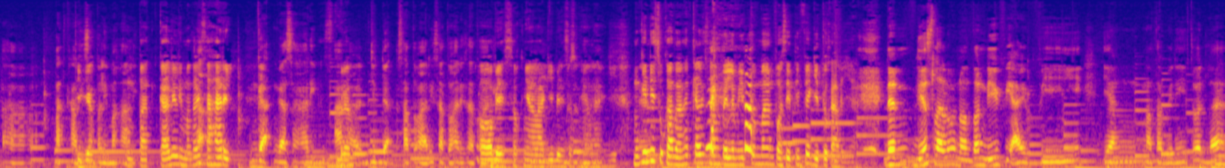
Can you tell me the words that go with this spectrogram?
uh, empat kali Tiga- sampai lima kali empat kali lima kali Ah. sehari? enggak enggak sehari. Berapa? Uh, jeda satu hari satu hari satu oh hari. besoknya lagi besoknya Besoknya lagi. mungkin dia suka banget kali sama film itu man. Positifnya gitu kali ya. Dan dia selalu nonton di VIP yang notabene itu adalah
